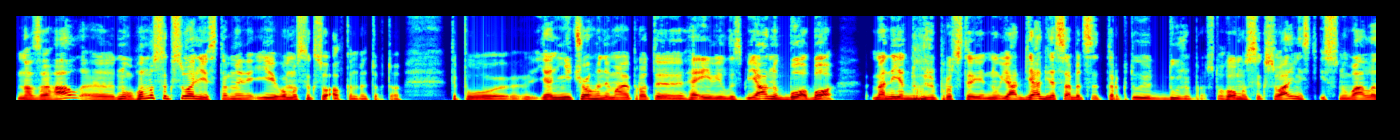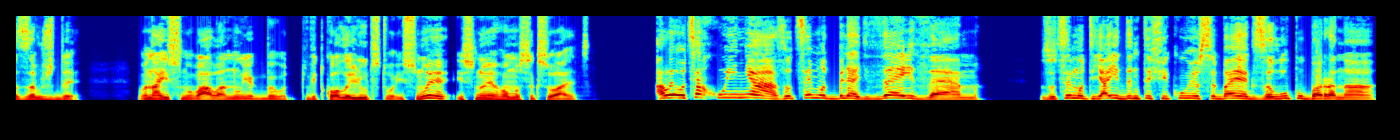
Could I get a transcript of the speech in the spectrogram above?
на загал, е, ну, гомосексуалістами і гомосексуалками. Тобто, типу, я нічого не маю проти геїв і лесбіянок, бо, бо в мене є дуже простий. Ну, я, я для себе це трактую дуже просто. Гомосексуальність існувала завжди. Вона існувала, ну, якби, от відколи людство існує, існує гомосексуальність. Але оця хуйня з оцим от, блядь, they, them, з оцим от я ідентифікую себе як залупу барана,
